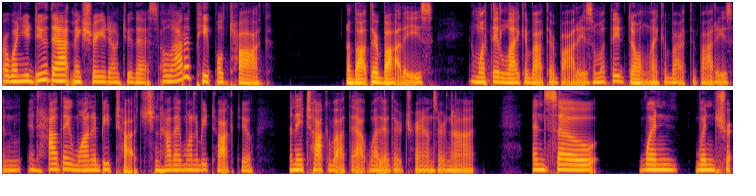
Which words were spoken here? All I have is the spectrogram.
or when you do that, make sure you don't do this. A lot of people talk about their bodies and what they like about their bodies and what they don't like about their bodies and, and how they want to be touched and how they want to be talked to. And they talk about that whether they're trans or not. And so when when tra-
